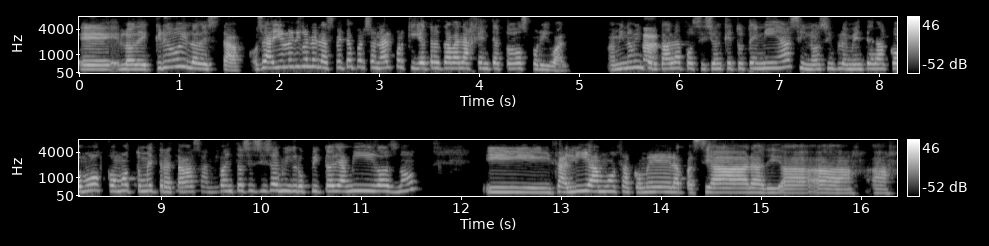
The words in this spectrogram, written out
Eh, lo de crew y lo de staff. O sea, yo lo digo en el aspecto personal porque yo trataba a la gente a todos por igual. A mí no me importaba la posición que tú tenías, sino simplemente era cómo, cómo tú me tratabas a mí. Entonces hice mi grupito de amigos, ¿no? Y salíamos a comer, a pasear, a, a, a,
